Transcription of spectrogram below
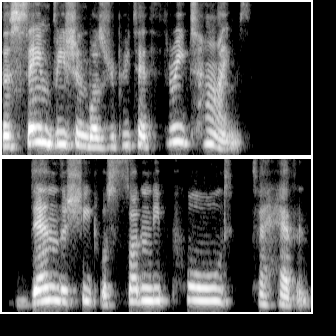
The same vision was repeated three times. Then the sheet was suddenly pulled to heaven.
